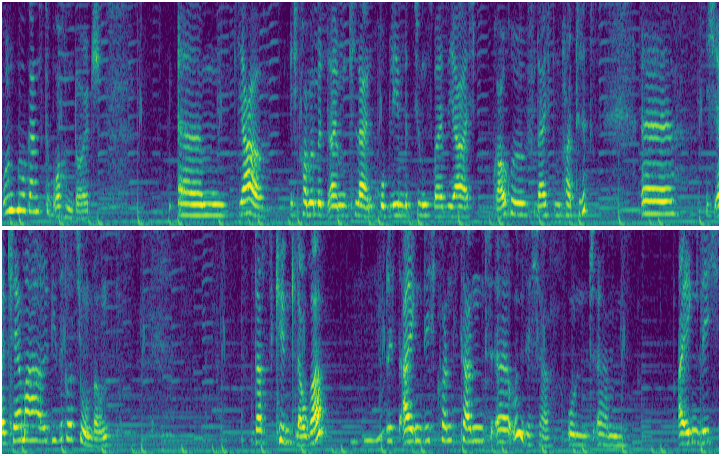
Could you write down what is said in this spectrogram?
und nur ganz gebrochen Deutsch. Ähm, ja, ich komme mit einem kleinen Problem, beziehungsweise ja, ich brauche vielleicht ein paar Tipps. Äh, ich erkläre mal die Situation bei uns. das Kind Laura ist eigentlich konstant äh, unsicher und ähm, eigentlich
